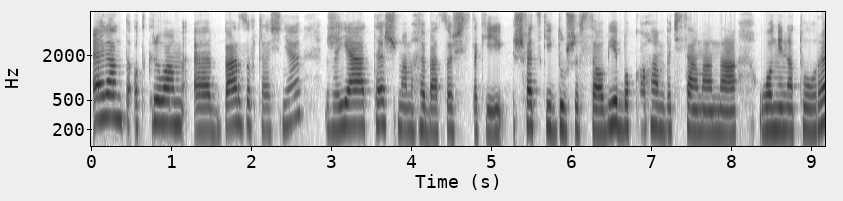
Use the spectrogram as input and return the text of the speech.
Eland odkryłam e, bardzo wcześnie, że ja też mam chyba coś z takiej szwedzkiej duszy w sobie, bo kocham być sama na łonie natury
